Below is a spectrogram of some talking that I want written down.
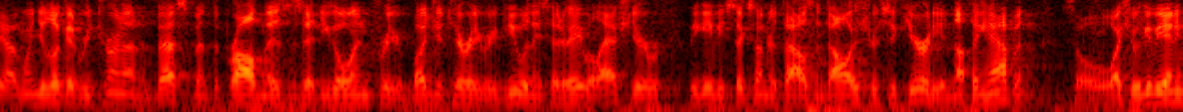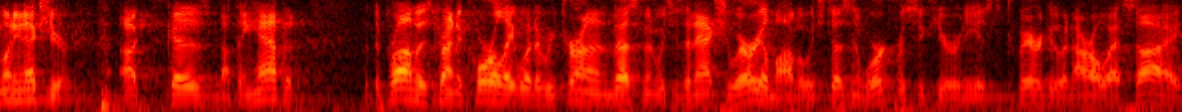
Yeah, when you look at return on investment, the problem is, is that you go in for your budgetary review and they said, hey, well, last year we gave you $600,000 for security and nothing happened. So why should we give you any money next year? Because uh, nothing happened. But the problem is trying to correlate what a return on investment, which is an actuarial model, which doesn't work for security, is compared to an ROSI,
